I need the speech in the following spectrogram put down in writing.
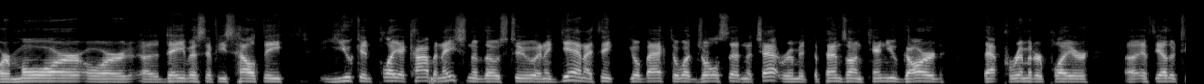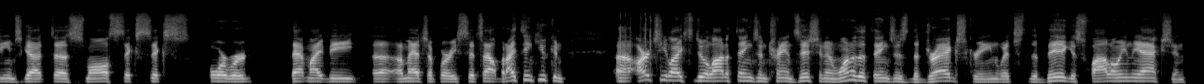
or Moore or uh, Davis if he's healthy you could play a combination of those two. And again, I think go back to what Joel said in the chat room. It depends on can you guard that perimeter player. Uh, if the other team's got uh, small six six forward, that might be uh, a matchup where he sits out. But I think you can. Uh, Archie likes to do a lot of things in transition, and one of the things is the drag screen, which the big is following the action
